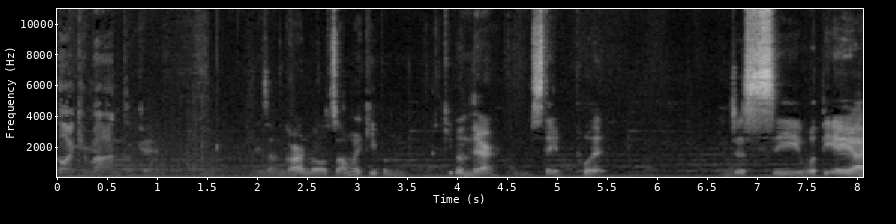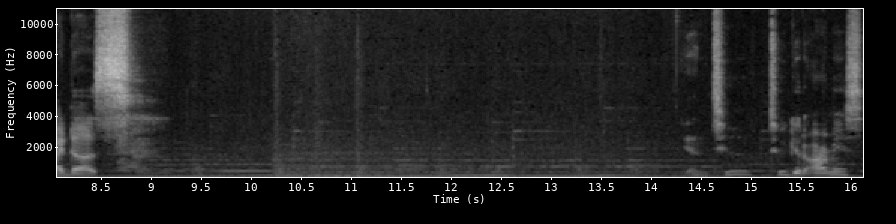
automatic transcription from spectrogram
Thy command. Okay. He's on guard mode, so I'm gonna keep him keep him there, stay put, and just see what the AI does. Two two good armies.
